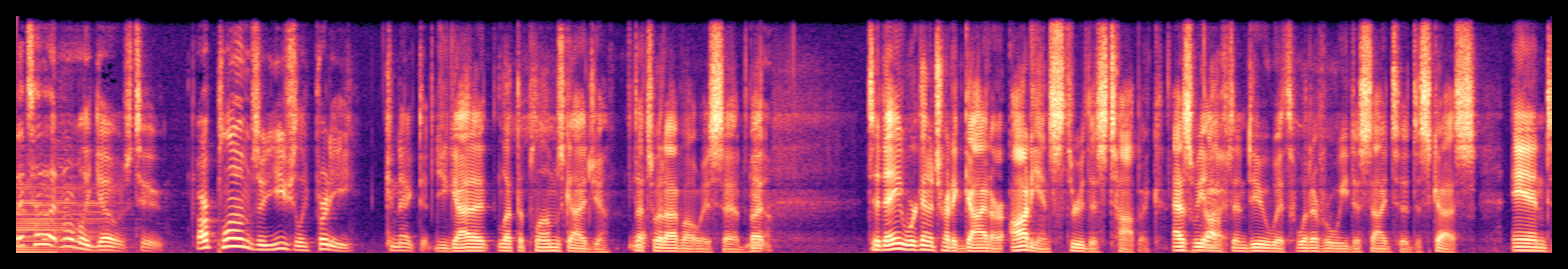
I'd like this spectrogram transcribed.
That's how that normally goes too. Our plums are usually pretty connected. You got to let the plums guide you. That's what I've always said. But Yeah. today we're going to try to guide our audience through this topic, as we Right. often do with whatever we decide to discuss. And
